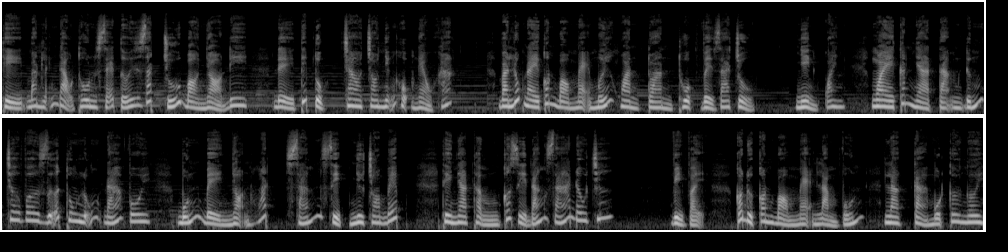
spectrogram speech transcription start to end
thì ban lãnh đạo thôn sẽ tới dắt chú bò nhỏ đi để tiếp tục trao cho những hộ nghèo khác. Và lúc này con bò mẹ mới hoàn toàn thuộc về gia chủ. Nhìn quanh, ngoài căn nhà tạm đứng chơ vơ giữa thung lũng đá vôi, bốn bề nhọn hoắt, xám xịt như cho bếp, thì nhà thẩm có gì đáng giá đâu chứ. Vì vậy, có được con bò mẹ làm vốn là cả một cơ ngơi.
